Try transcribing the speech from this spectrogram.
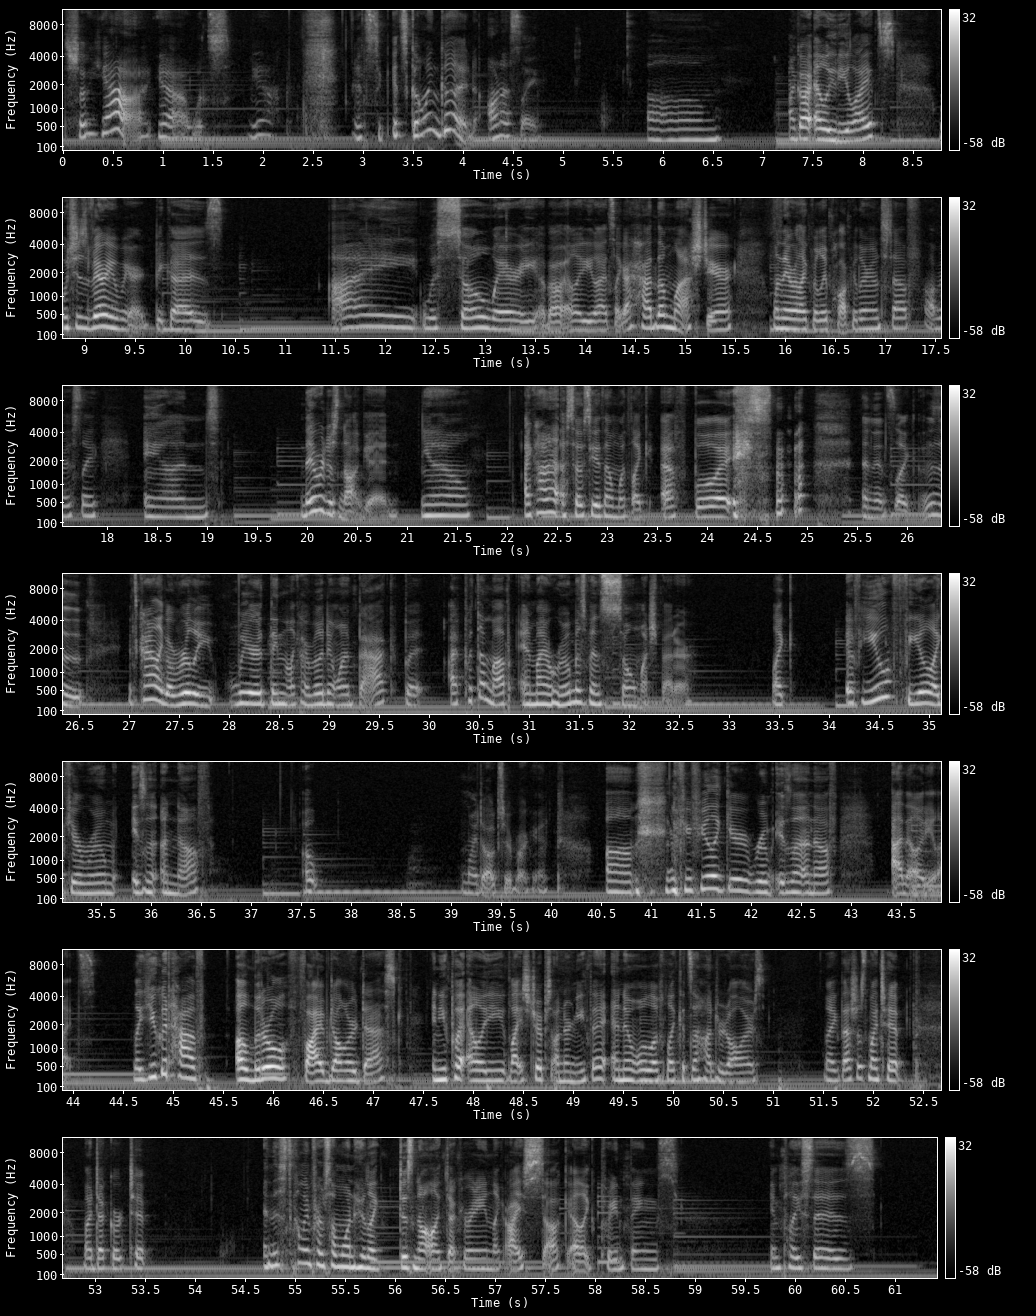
so yeah yeah what's yeah. It's it's going good honestly. Um i got led lights which is very weird because I was so wary about LED lights. Like I had them last year when they were like really popular and stuff, obviously, and they were just not good. You know, I kind of associate them with like f boys, and it's like ugh. it's kind of like a really weird thing. Like I really didn't want it back, but I put them up, and my room has been so much better. Like, if you feel like your room isn't enough, oh, my dogs are barking. Um, if you feel like your room isn't enough, add LED lights. Like you could have a literal five dollar desk and you put LED light strips underneath it, and it will look like it's a hundred dollars. Like that's just my tip, my decor tip. And this is coming from someone who like does not like decorating. Like I suck at like putting things in places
